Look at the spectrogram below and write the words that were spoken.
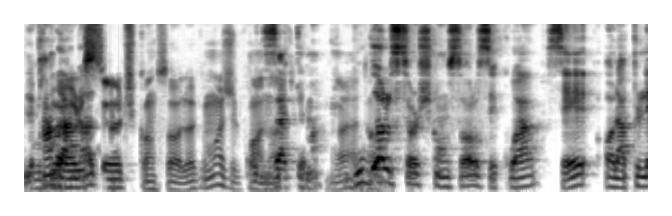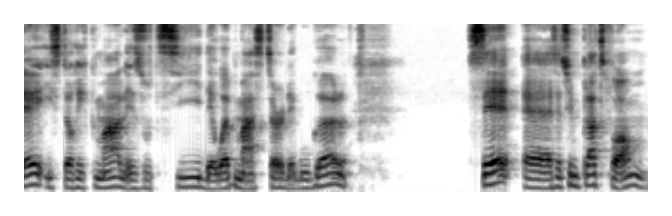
le prendre en Google. Search Console. Moi, je le prends en. Exactement. Attends. Google Search Console, c'est quoi? C'est, on l'appelait historiquement les outils des webmasters de Google. C'est euh, c'est une plateforme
